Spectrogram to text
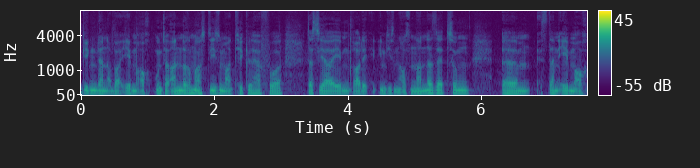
ging dann aber eben auch unter anderem aus diesem Artikel hervor, dass ja eben gerade in diesen Auseinandersetzungen ähm, es dann eben auch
